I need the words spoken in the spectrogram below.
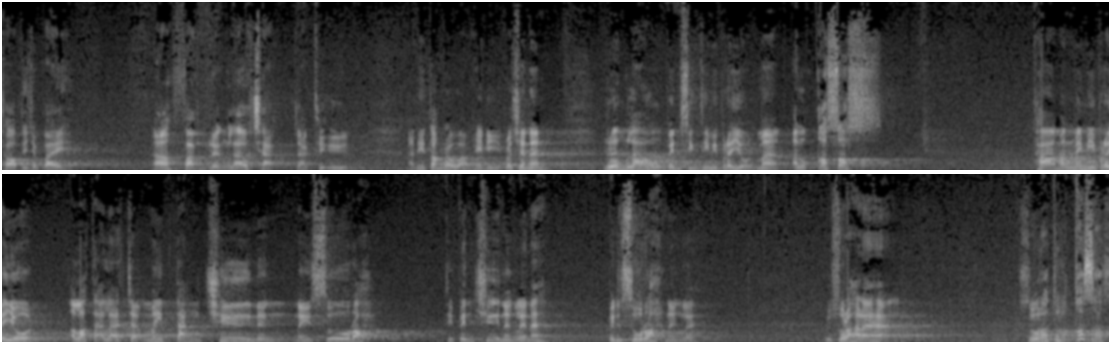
ชอบที่จะไปฟังเรื่องเล่าจากจากที่อื่น อันนี้ต้องระวังให้ดี เพราะฉะนั้น เรื่องเล่าเป็นสิ่งที่มีประโยชน์มากอัลกัสสถ้ามันไม่มีประโยชน์อัลลอฮฺตะลาจะไม่ตั้งชื่อหนึ่งในสุรษที่เป็นชื่อหนึ่งเลยนะ เป็นสุรษหนึ่งเลยสุรษอะไรฮะสุรตุลกัสส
